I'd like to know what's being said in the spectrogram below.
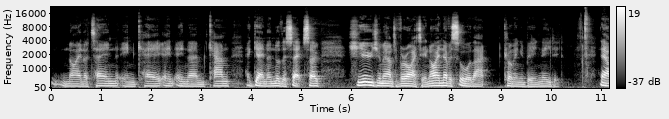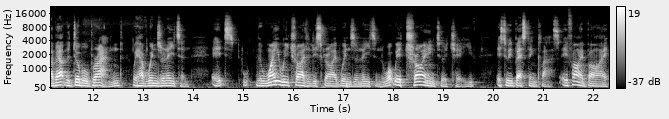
nine or ten. In, K, in, in um, can, again, another set. So, huge amount of variety, and I never saw that coming and being needed. Now, about the double brand, we have Windsor and Eton it's the way we try to describe Windsor and Eton, what we're trying to achieve is to be best in class. If I buy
